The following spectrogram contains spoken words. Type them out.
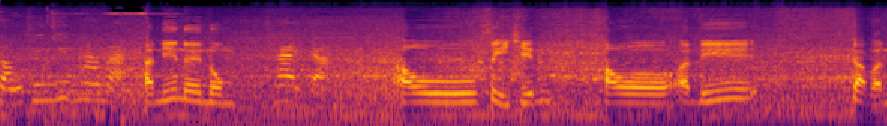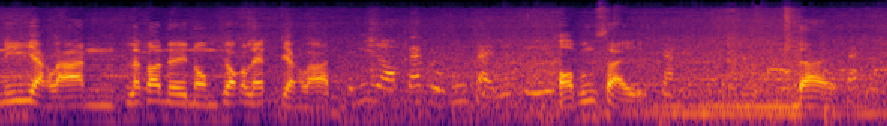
สองชิ้นยี่สิบห้าบาท อันนี้เนยนม ใช่จ้ะเอาสี่ชิ้น เอาอันนี้กับอันนี้อย่างละอัน แล้วก็เนยนมช็อกโกแลตอย่างละอันอันนี้รอแป๊บนึงเพิ่งใส่เมื่อกี้อ๋อเพิ่งใส่จ้ะได้ แป๊บนึง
